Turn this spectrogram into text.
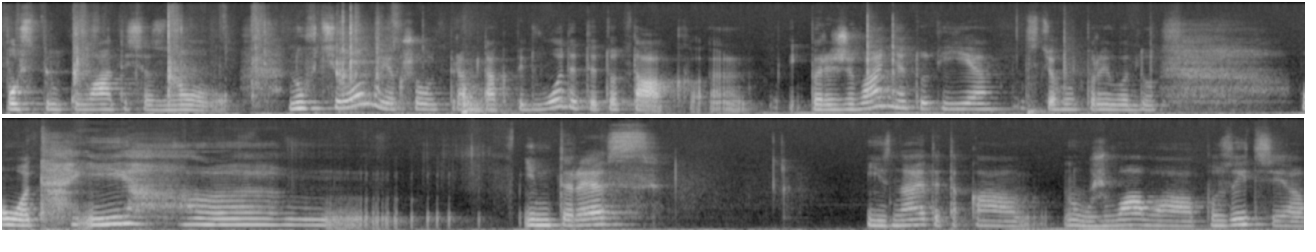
поспілкуватися знову. Ну, в цілому, якщо от прям так підводити, то так. Переживання тут є з цього приводу. От, І е, інтерес, і, знаєте, така ну, жвава позиція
